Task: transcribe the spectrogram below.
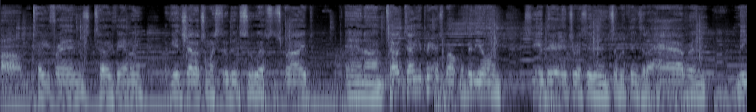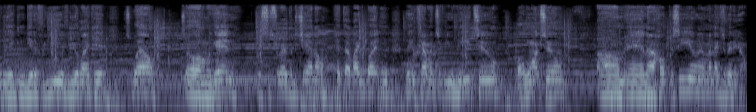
Um, tell your friends, tell your family. Again, shout out to my students who have subscribed. And um, tell, tell your parents about my video and see if they're interested in some of the things that I have. And maybe they can get it for you if you like it as well. So um, again, just subscribe to the channel. Hit that like button. Leave comments if you need to or want to. Um, and I hope to see you in my next video.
